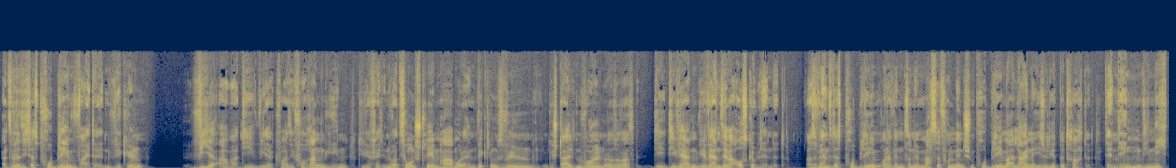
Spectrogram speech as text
als würde sich das Problem weiterentwickeln. Wir aber, die wir quasi vorangehen, die wir vielleicht Innovationsstreben haben oder Entwicklungswillen gestalten wollen oder sowas, die, die werden, wir werden selber ausgeblendet. Also wenn Sie das Problem oder wenn so eine Masse von Menschen Probleme alleine isoliert betrachtet, dann denken die nicht,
